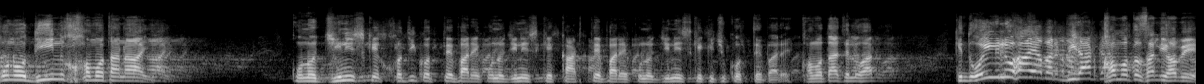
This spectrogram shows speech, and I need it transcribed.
কোনো দিন ক্ষমতা নাই। কোনো জিনিসকে ক্ষতি করতে পারে, কোনো জিনিসকে কাটতে পারে, কোনো জিনিসকে কিছু করতে পারে। ক্ষমতা আছে লোহার? কিন্তু ওই লোহায় আবার বিরাট ক্ষমতাশালী হবে,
